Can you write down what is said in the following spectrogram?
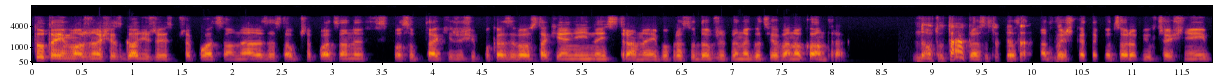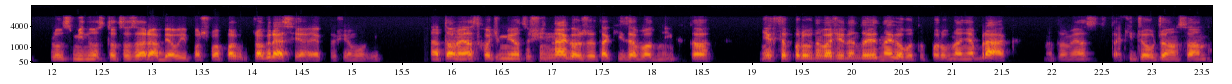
tutaj można się zgodzić, że jest przepłacony, ale został przepłacony w sposób taki, że się pokazywał z takiej, a nie innej strony i po prostu dobrze wynegocjowano kontrakt. No to tak. Po prostu to, to, to, nadwyżkę tego, co robił wcześniej, plus minus to, co zarabiał i poszła progresja, jak to się mówi. Natomiast chodzi mi o coś innego, że taki zawodnik to nie chcę porównywać jeden do jednego, bo tu porównania brak. Natomiast taki Joe Johnson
